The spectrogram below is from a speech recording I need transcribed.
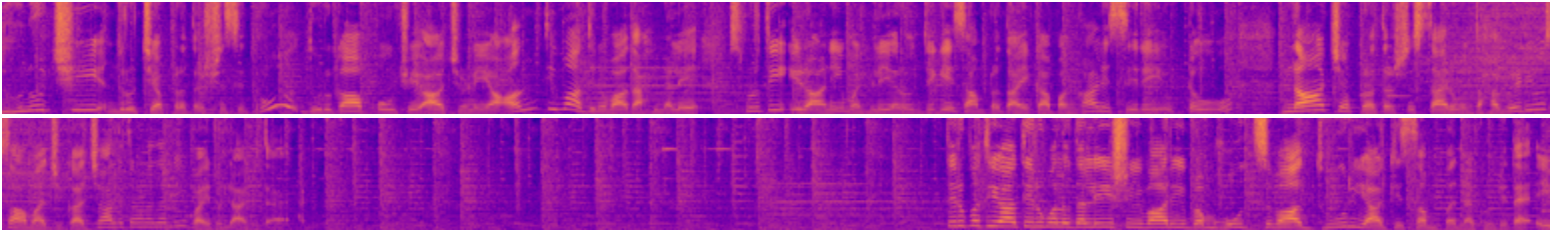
ಧುನುಚಿ ನೃತ್ಯ ಪ್ರದರ್ಶಿಸಿದ್ರು. ದುರ್ಗಾ ಪೂಜೆ ಆಚರಣೆಯ ಅಂತಿಮ ದಿನವಾದ ಹಿನ್ನೆಲೆ ಸ್ಮೃತಿ ಇರಾನಿ ಮಹಿಳೆಯರೊಂದಿಗೆ ಸಾಂಪ್ರದಾಯಿಕ ಬಂಗಾಳಿ ಸೀರೆಯುಟ್ಟು ನಾಚ ಪ್ರದರ್ಶಿಸ್ತಾ ಇರುವಂತಹ ವಿಡಿಯೋ ಸಾಮಾಜಿಕ ಜಾಲತಾಣದಲ್ಲಿ ವೈರಲ್ ಆಗಿದೆ. ತಿರುಪತಿಯ ತಿರುಮಲದಲ್ಲಿ ಶ್ರೀವಾರಿ ಬ್ರಹ್ಮೋತ್ಸವ ಅದ್ದೂರಿಯಾಗಿ ಸಂಪನ್ನಗೊಂಡಿದೆ. ಈ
